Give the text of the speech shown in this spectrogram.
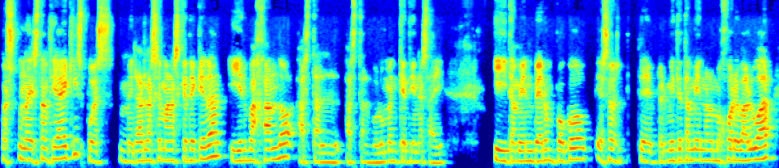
pues, una distancia X, pues mirar las semanas que te quedan e ir bajando hasta el, hasta el volumen que tienes ahí. Y también ver un poco, eso te permite también a lo mejor evaluar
